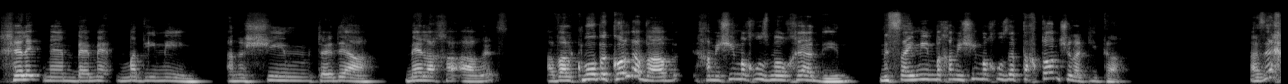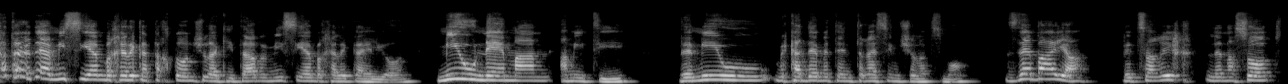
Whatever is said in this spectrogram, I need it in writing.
חלק מהם באמת מדהימים, אנשים, אתה יודע, מלח הארץ, אבל כמו בכל דבר, 50% מעורכי הדין מסיימים ב-50% התחתון של הכיתה. אז איך אתה יודע מי סיים בחלק התחתון של הכיתה ומי סיים בחלק העליון? מי הוא נאמן אמיתי ומי הוא מקדם את האינטרסים של עצמו? זה בעיה, וצריך לנסות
